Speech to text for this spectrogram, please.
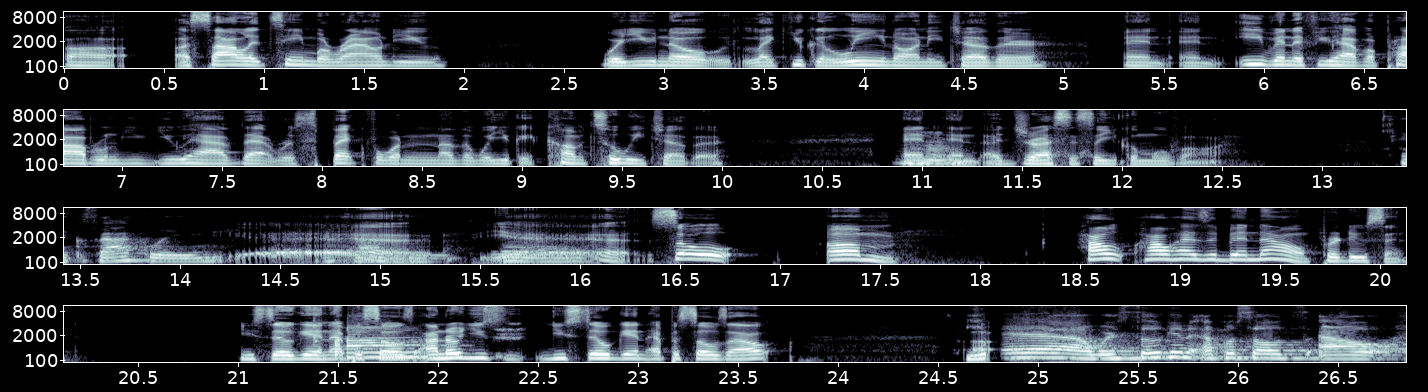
uh, a solid team around you, where you know like you can lean on each other and and even if you have a problem you you have that respect for one another where you can come to each other and mm-hmm. and address it so you can move on exactly yeah exactly. Yeah. yeah so um how how has it been now producing you still getting episodes um, i know you you still getting episodes out yeah, we're still getting episodes out.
